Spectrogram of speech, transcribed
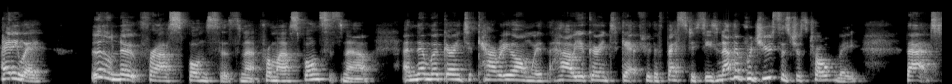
Anyway, little note for our sponsors now, from our sponsors now. And then we're going to carry on with how you're going to get through the festive season. Now, the producers just told me that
